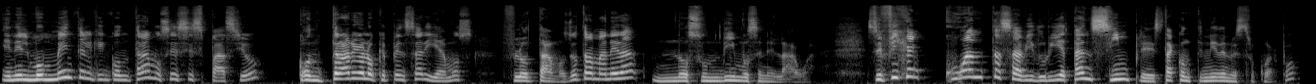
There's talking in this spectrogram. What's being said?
En el momento en el que encontramos ese espacio, contrario a lo que pensaríamos, flotamos. De otra manera, nos hundimos en el agua. ¿Se fijan cuánta sabiduría tan simple está contenida en nuestro cuerpo?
